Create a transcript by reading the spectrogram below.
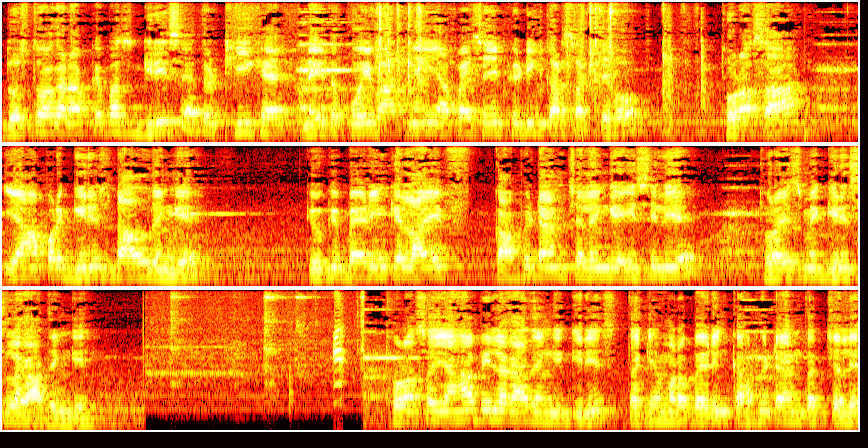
दोस्तों, अगर आपके पास ग्रीस है तो ठीक है, नहीं तो कोई बात नहीं, आप ऐसे ही फिटिंग कर सकते हो। थोड़ा सा यहाँ पर ग्रीस डाल देंगे। क्योंकि बैरिंग के लाइफ काफ़ी टाइम चलेंगे, इसीलिए थोड़ा इसमें ग्रीस लगा देंगे। थोड़ा सा यहाँ भी लगा देंगे ग्रीस ताकि हमारा बैरिंग काफ़ी टाइम तक चले।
